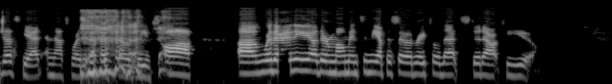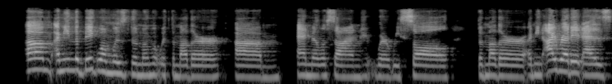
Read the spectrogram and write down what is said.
just yet, and that's where the episode leaves off. Um, were there any other moments in the episode, Rachel, that stood out to you? Um, I mean, the big one was the moment with the mother um, and Melisandre, where we saw the mother. I mean, I read it as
